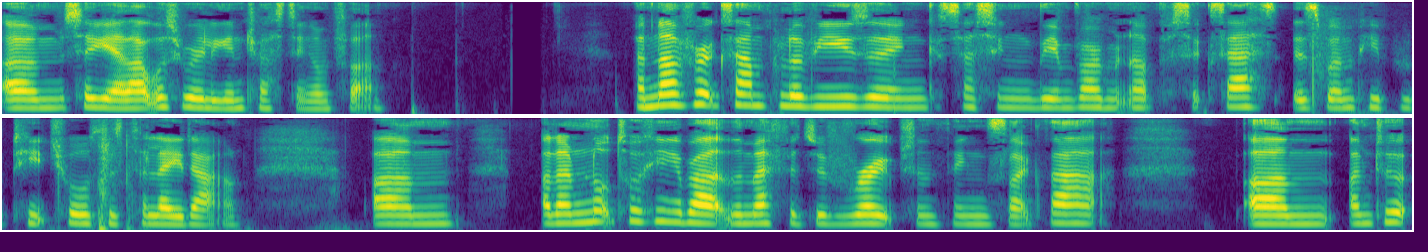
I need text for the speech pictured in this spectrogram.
Um, so yeah, that was really interesting and fun. Another example of using setting the environment up for success is when people teach horses to lay down. Um, and I'm not talking about the methods of ropes and things like that. Um, I'm to-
